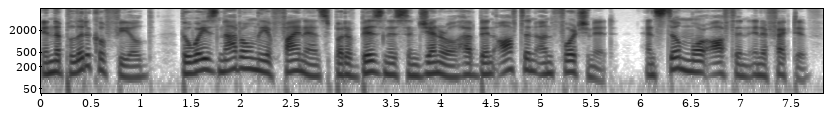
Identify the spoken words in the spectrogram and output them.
In the political field, the ways not only of finance but of business in general have been often unfortunate, and still more often ineffective.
